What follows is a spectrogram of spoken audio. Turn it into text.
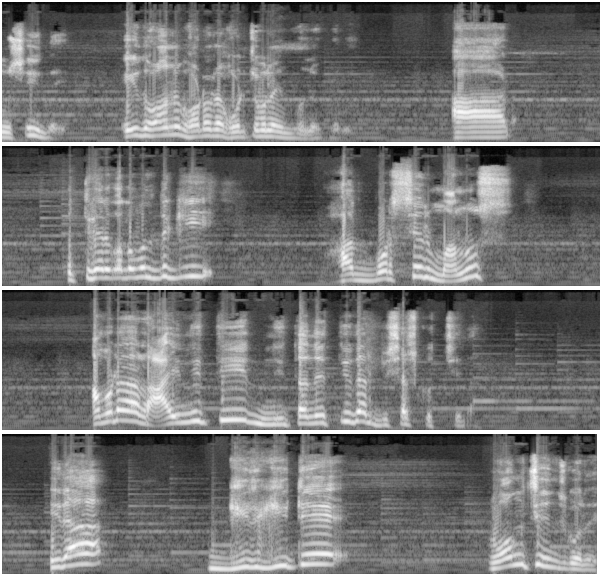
দোষেই দেয়। এই ধরনের ঘটনা ঘটছে বলে আমি মনে করি। আর সত্যিকারের কথা বলতে কি, ভারতবর্ষের মানুষ আমরা রাজনীতি নেতা নেত্রীদের বিশ্বাস করছি না। এরা গিরগিটে রং চেঞ্জ করে।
